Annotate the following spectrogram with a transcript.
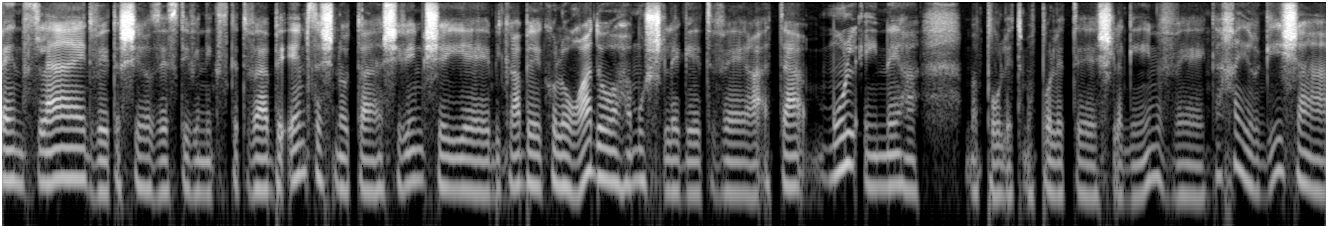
לנדסלייד, ואת השיר הזה סטיבי ניקס כתבה באמצע שנות ה-70, כשהיא אה, ביקרה בקולורדו המושלגת, וראתה מול עיניה מפולת, מפולת אה, שלגים, וככה היא הרגישה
